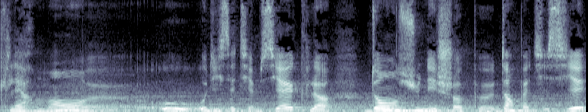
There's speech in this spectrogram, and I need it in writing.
clairement au XVIIe siècle, dans une échoppe d'un pâtissier,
